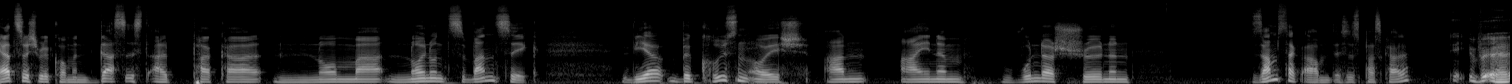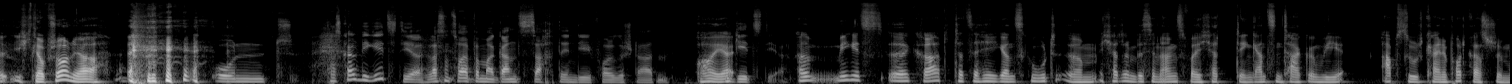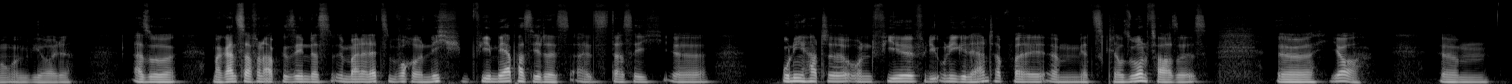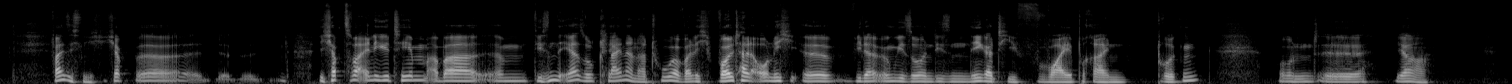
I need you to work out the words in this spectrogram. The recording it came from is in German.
herzlich willkommen. Das ist Alpaka Nummer 29. Wir begrüßen euch an einem wunderschönen Samstagabend. Ist es, Pascal? Äh, ich glaube schon, ja. Und Pascal, wie geht's dir? Lass uns doch einfach mal ganz sachte in die Folge starten. Oh ja. Wie geht's dir? Also, mir geht's äh, gerade tatsächlich ganz gut. Ähm, ich hatte ein bisschen Angst, weil ich hatte den ganzen Tag irgendwie absolut keine Podcast-Stimmung irgendwie heute. Also mal ganz davon abgesehen, dass in meiner letzten Woche nicht viel mehr passiert ist, als dass ich äh, Uni hatte und viel für die Uni gelernt habe, weil ähm, jetzt Klausurenphase ist. Äh, ja, ähm, weiß ich nicht. Ich habe äh, ich habe zwar einige Themen, aber ähm, die sind eher so kleiner Natur, weil ich wollte halt auch nicht äh, wieder irgendwie so in diesen Negativ-Vibe reindrücken. Und äh, ja,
